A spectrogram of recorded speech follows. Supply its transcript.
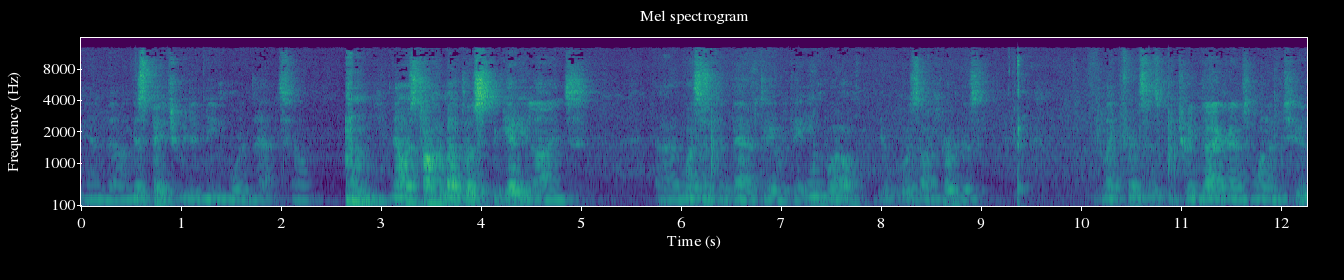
And uh, on this page, we didn't need more than that. So now let's talk about those spaghetti lines. Uh, it wasn't a bad day with the inkwell. It was on purpose. Like, for instance, between diagrams one and two.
